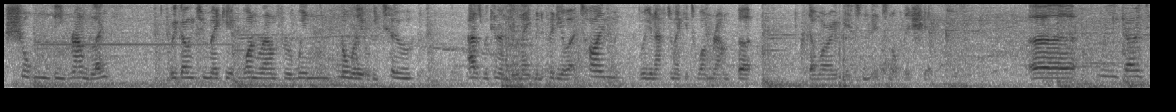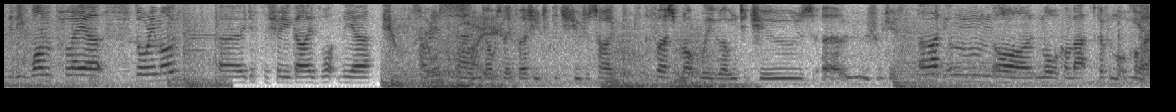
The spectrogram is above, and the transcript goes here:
shorten the round length. We're going to make it one round for a win. Normally it will be two. As we can only do an eight-minute video at a time, we're gonna have to make it to one round. But don't worry, it's it's not this shit. Uh, We go into the one-player story mode, uh, just to show you guys what the uh, how it is. and obviously first you get to choose a side. For the first block, we're going to choose. Uh, who should we choose? Uh, um, or Mortal Kombat. Let's go for Mortal Yeah.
